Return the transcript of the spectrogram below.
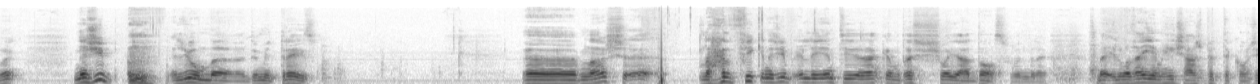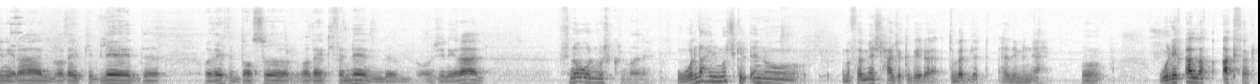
oui نجيب اليوم 2013 آه ما نعرفش لاحظت فيك نجيب اللي أنت هكا متغش شوية على ال danse mais الوضعية ماهيش عجبتك en général وضعية البلاد وضعية ال danseur وضعية الفنان en général شنو هو المشكل معناها؟ والله المشكل إنه ما فماش حاجة كبيرة تبدلت هذه من ناحية. واللي قلق أكثر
